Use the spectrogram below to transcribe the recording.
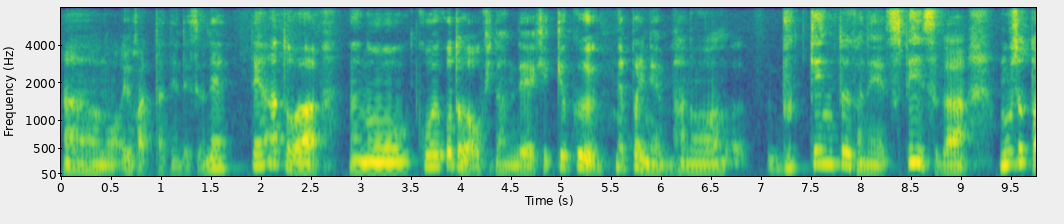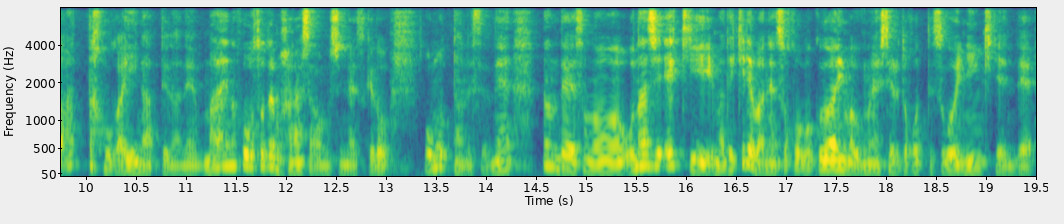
あの、良かった点ですよね。で、あとは、あの、こういうことが起きたんで、結局、やっぱりね、あの、物件というかね、スペースがもうちょっとあった方がいいなっていうのはね、前の放送でも話したかもしれないですけど、思ったんですよね。なので、その同じ駅、まあ、できればね、そこ僕が今運営してるとこってすごい人気店で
